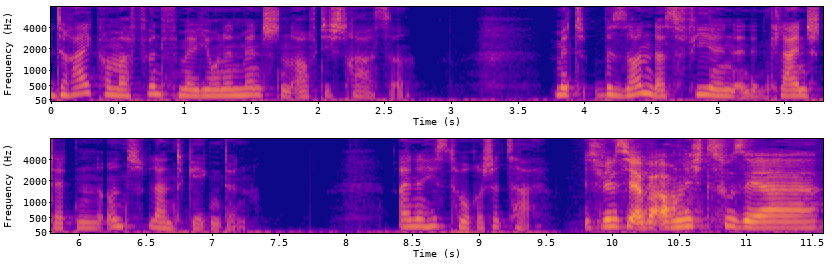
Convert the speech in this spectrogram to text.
3,5 Millionen Menschen auf die Straße mit besonders vielen in den Kleinstädten und Landgegenden. Eine historische Zahl. Ich will es hier aber auch nicht zu sehr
